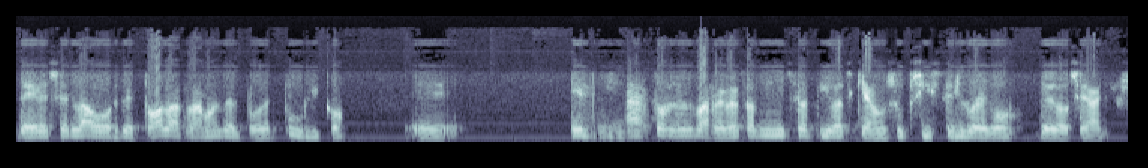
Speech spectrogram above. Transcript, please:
debe ser labor de todas las ramas del poder público eh, eliminar todas las barreras administrativas que aún subsisten luego de 12 años.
